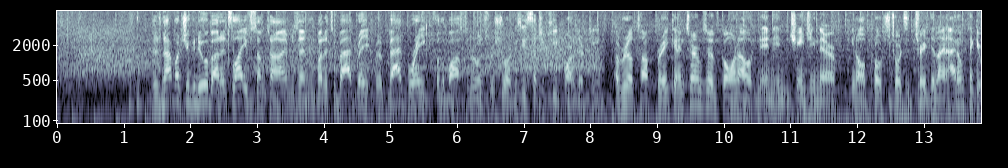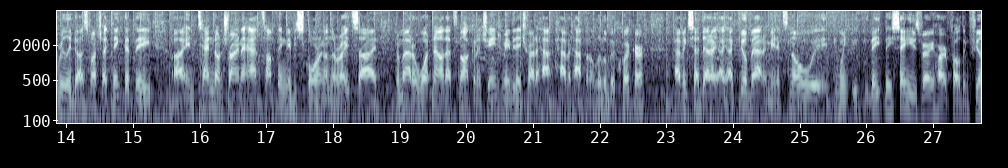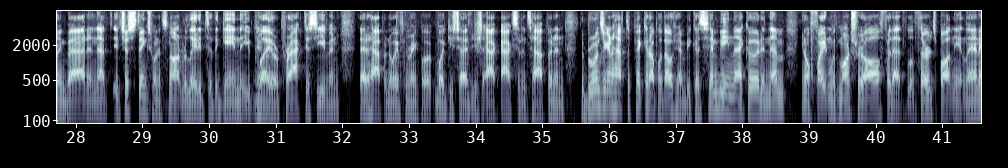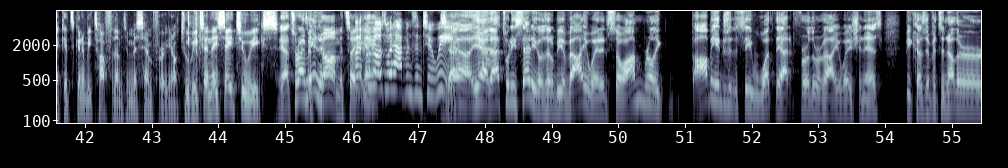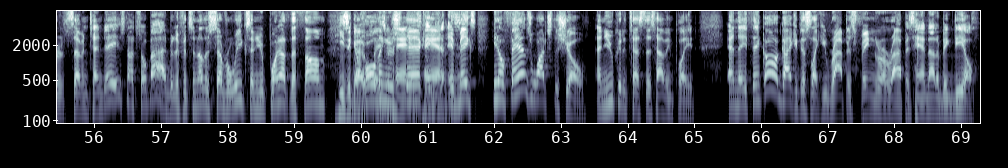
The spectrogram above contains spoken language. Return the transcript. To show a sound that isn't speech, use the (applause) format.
There's not much you can do about it. It's life sometimes, and but it's a bad break, a bad break for the Boston Bruins for sure because he's such a key part of their team. A real tough break. And in terms of going out and, and, changing their, you know, approach towards the trade deadline, I don't think it really does much. I think that they uh, intend on trying to add something, maybe scoring on the right side. No matter what, now that's not going to change. Maybe they try to ha have it happen a little bit quicker. Having said that, I, I feel bad. I mean, it's no. When they, they say he was very heartfelt and feeling bad, and that it just stinks when it's not related to the game that you play. Or practice even that it happened away from the rink. But like you said, just ac- accidents happen, and the Bruins are going to have to pick it up without him because him being that good and them, you know, fighting with Montreal for that third spot in the Atlantic, it's going to be tough for them to miss him for you know two weeks. And they say two weeks. Yeah, that's what I It's a mean. thumb. It's like But who yeah, knows what happens in two weeks? Exactly. Yeah, yeah, that's what he said. He goes, it'll be evaluated. So I'm really, I'll be interested to see what that further evaluation is because if it's another seven, ten days, not so bad. But if it's another several weeks, and you point out the thumb, He's a guy holding your stick, hands. it makes you know fans watch the show, and you could attest this having played, and they think, oh, a guy could just like you wrap his finger or wrap his hand, not a big deal.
